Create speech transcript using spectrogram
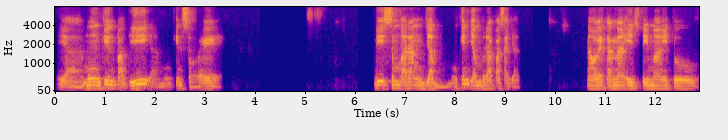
Ya, mungkin pagi, ya mungkin sore di sembarang jam, mungkin jam berapa saja. Nah, oleh karena ijtima itu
